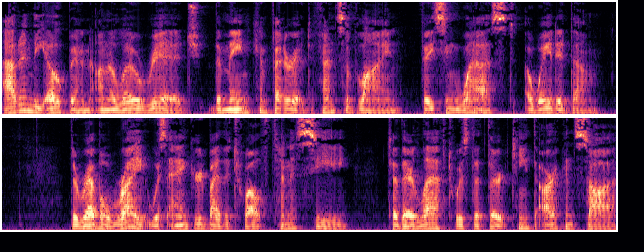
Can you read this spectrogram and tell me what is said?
Out in the open on a low ridge, the main Confederate defensive line, facing west, awaited them. The rebel right was anchored by the 12th Tennessee. To their left was the 13th Arkansas,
